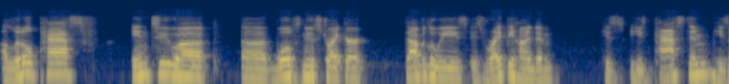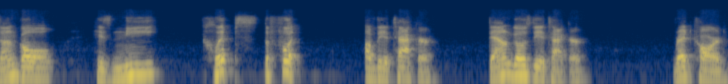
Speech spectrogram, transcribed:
a little pass into uh, uh, Wolves' new striker, David Luiz is right behind him. His he's past him. He's on goal. His knee clips the foot of the attacker. Down goes the attacker. Red card,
